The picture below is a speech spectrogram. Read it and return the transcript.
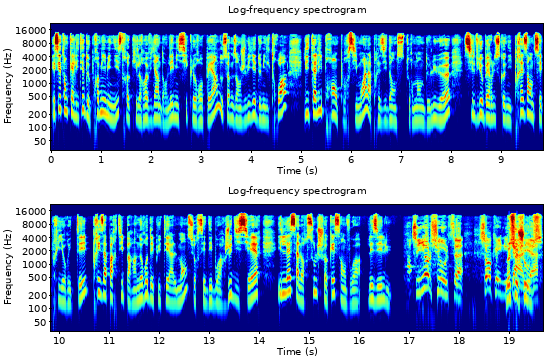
Et c'est en qualité de Premier ministre qu'il revient dans l'hémicycle européen. Nous sommes en juillet 2003. L'Italie prend pour six mois la présidence tournante de l'UE. Silvio Berlusconi présente ses priorités. Pris à partie par un eurodéputé allemand sur ses déboires judiciaires, il laisse alors sous le choc et sans voix les élus. Monsieur Schulz,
